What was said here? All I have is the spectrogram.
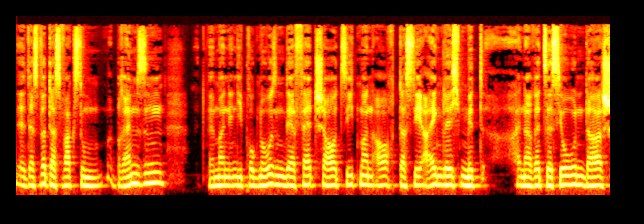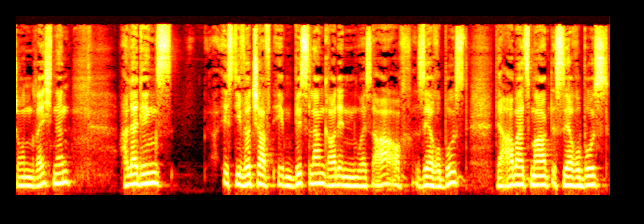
Äh, das wird das Wachstum bremsen. Wenn man in die Prognosen der Fed schaut, sieht man auch, dass die eigentlich mit einer Rezession da schon rechnen. Allerdings ist die Wirtschaft eben bislang, gerade in den USA, auch sehr robust. Der Arbeitsmarkt ist sehr robust.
